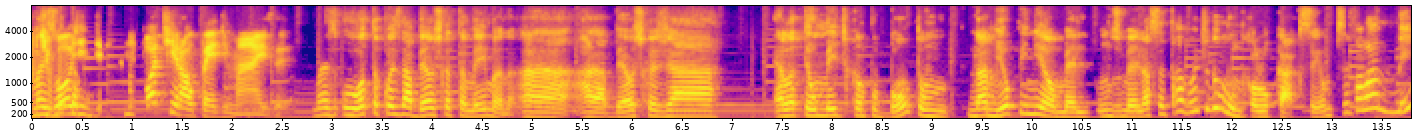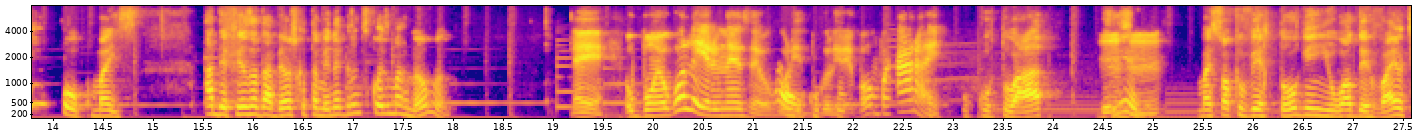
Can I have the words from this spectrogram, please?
Mas Futebol outra- hoje em dia não pode tirar o pé demais, Zé. Mas o outra coisa da Bélgica também, mano, a, a Bélgica já. Ela tem um meio de campo bom, tem um- na minha opinião, um dos melhores centroavantes do mundo, que é o Lukaku. Isso aí eu não preciso falar nem um pouco, mas a defesa da Bélgica também não é grandes coisas mais, não, mano. É, o bom é o goleiro, né, Zé? O goleiro, o- o goleiro é bom pra caralho. O Courtois, beleza. Uhum. Mas só que o Vertogen e o Alderweireld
